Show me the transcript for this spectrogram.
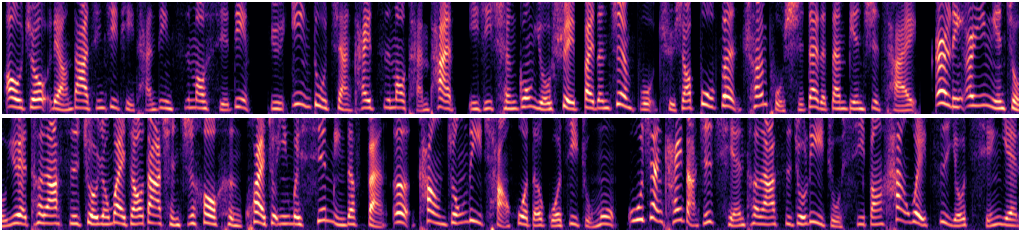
澳洲两大经济体谈定自贸协定，与印度展开自贸谈判，以及成功游说拜登政府取消部分川普时代的单边制裁。二零二一年九月，特拉斯就任外交大臣之后，很快就因为鲜明的反俄中立场获得国际瞩目。乌战开打之前，特拉斯就力主西方捍卫自由前沿；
